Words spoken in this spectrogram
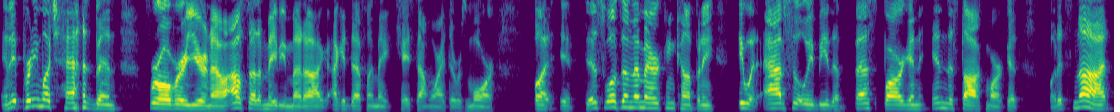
And it pretty much has been for over a year now. Outside of maybe Meta, I, could definitely make a case that one right there was more. But if this was an American company, it would absolutely be the best bargain in the stock market. But it's not.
